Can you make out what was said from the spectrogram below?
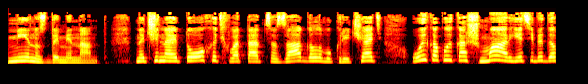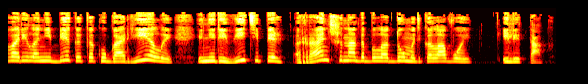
Минус доминант. Начинает охоть, хвататься за голову, кричать «Ой, какой кошмар! Я тебе говорила, не бегай, как угорелый, и не реви теперь, раньше надо было думать головой». Или так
